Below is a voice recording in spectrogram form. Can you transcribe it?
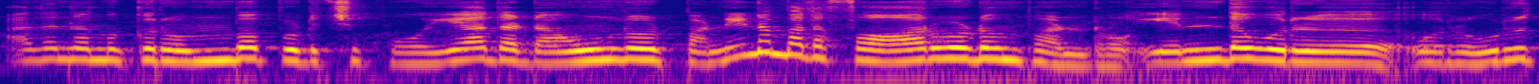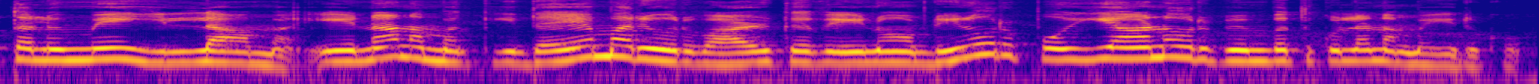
அதை நமக்கு ரொம்ப பிடிச்சி போய் அதை டவுன்லோட் பண்ணி நம்ம அதை ஃபார்வர்டும் பண்ணுறோம் எந்த ஒரு ஒரு உறுத்தலுமே இல்லாமல் ஏன்னா நமக்கு இதே மாதிரி ஒரு வாழ்க்கை வேணும் அப்படின்னு ஒரு பொய்யான ஒரு பிம்பத்துக்குள்ளே நம்ம இருக்கோம்.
